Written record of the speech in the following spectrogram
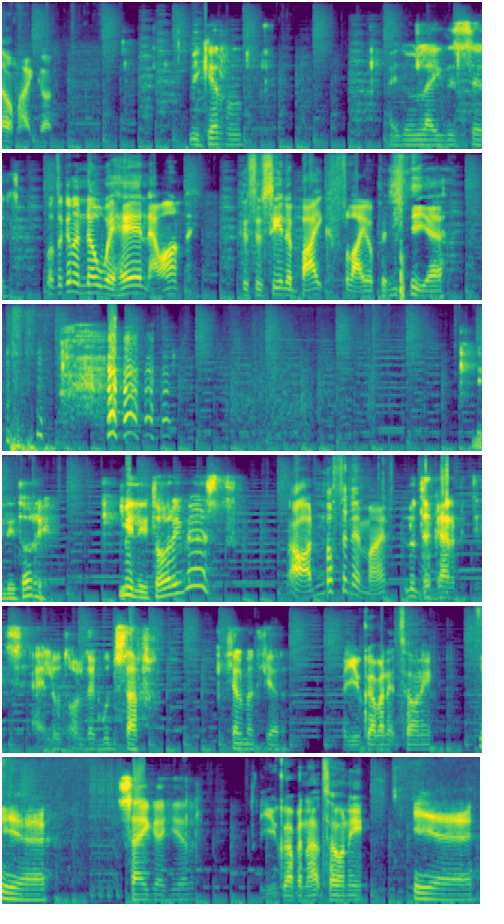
oh my god. Be careful. I don't like this shirt. Well, they're gonna know we're here now, aren't they? Because they've seen a bike fly up in the air. Military. Military vest. Oh, nothing in mine. Loot the garbages. I loot all the good stuff. Helmet here. Are you grabbing it, Tony? Yeah. Saiga here. Are you grabbing that, Tony? Yeah.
